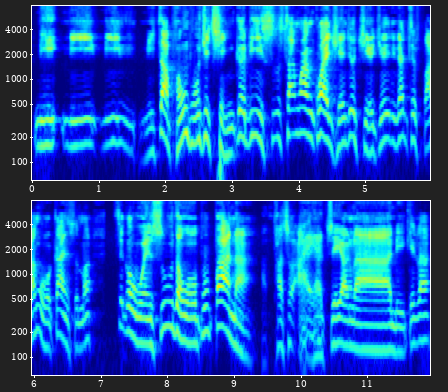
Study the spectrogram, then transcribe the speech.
你你你你到澎湖去请个律师，三万块钱就解决，你看这烦我干什么？这个文书的我不办呐，他说：“哎呀，这样啦，你给他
